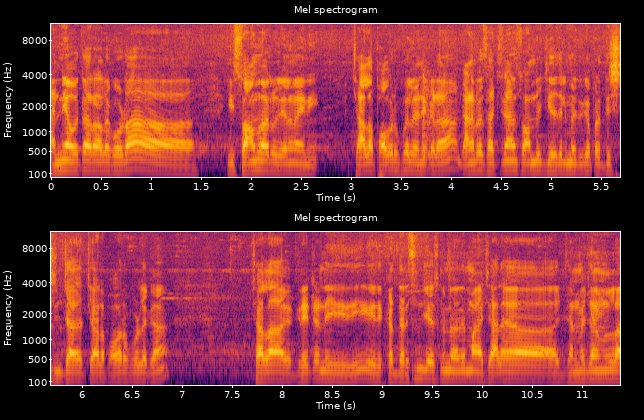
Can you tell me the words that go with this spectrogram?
అన్ని అవతారాలు కూడా ఈ స్వామివారు లీనమైనవి. చాలా పవర్ఫుల్ అండి ఇక్కడ. గణపతి సత్యనారాయణ స్వామి చేతుల మీదుగా ప్రతిష్ఠించారు. చాలా పవర్ఫుల్గా చాలా గ్రేట్ అండి ఇది ఇది. ఇక్కడ దర్శనం చేసుకున్నది మా చాలా జన్మజన్మల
